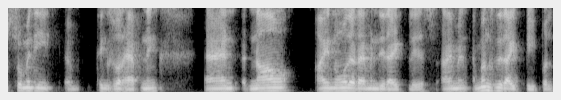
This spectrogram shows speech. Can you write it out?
so many um, things were happening and now I know that I'm in the right place. I'm in, amongst the right people,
